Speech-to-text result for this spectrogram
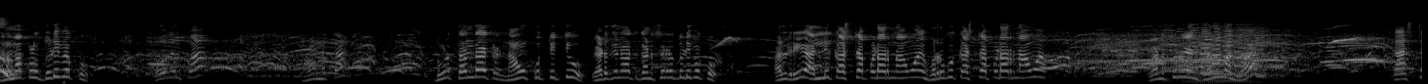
ಹೆಣ್ಮಕ್ಳು ದುಡಿಬೇಕು. ಹೌದಲ್ಪ? ಹ್ಞೂ ಮತ್ತ? ದುಡ್ಡು ತಂದಾಕ್ರಿ ನಾವು ಕೂತಿತ್ತೀವಿ. ಎರಡು ದಿನ ಆತ್ ಗಂಡಸರ ದುಡಿಬೇಕು. ಅಲ್ರಿ ಅಲ್ಲಿ ಕಷ್ಟ ಪಡಾರ ನಾವು ಹೊರಗೂ ಕಷ್ಟ ಪಡಾರ ನಾವು. ಗಂಡಸರು ಏನ್ ಜನ್ಮಲ್ಲ? ಕಷ್ಟ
